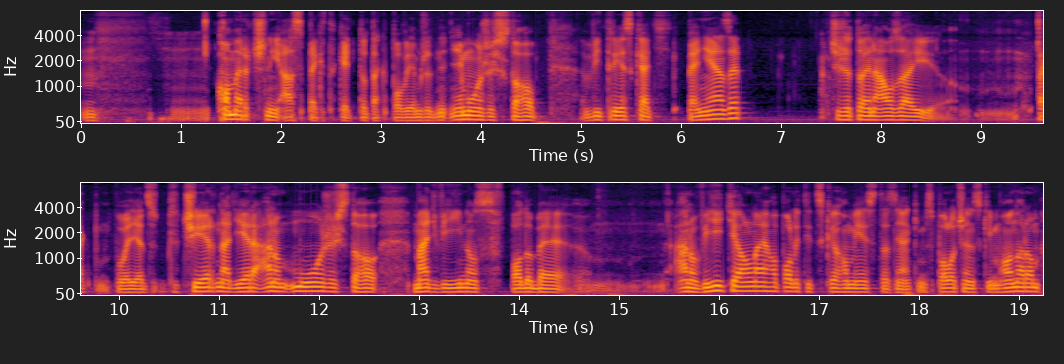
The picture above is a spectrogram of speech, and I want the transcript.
Hm, komerčný aspekt, keď to tak poviem, že nemôžeš z toho vytrieskať peniaze, Čiže to je naozaj tak povediac, čierna diera. Áno, môžeš z toho mať výnos v podobe áno, viditeľného politického miesta s nejakým spoločenským honorom,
